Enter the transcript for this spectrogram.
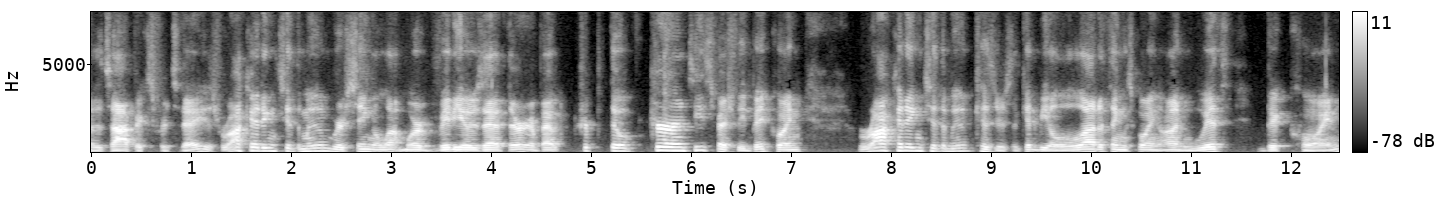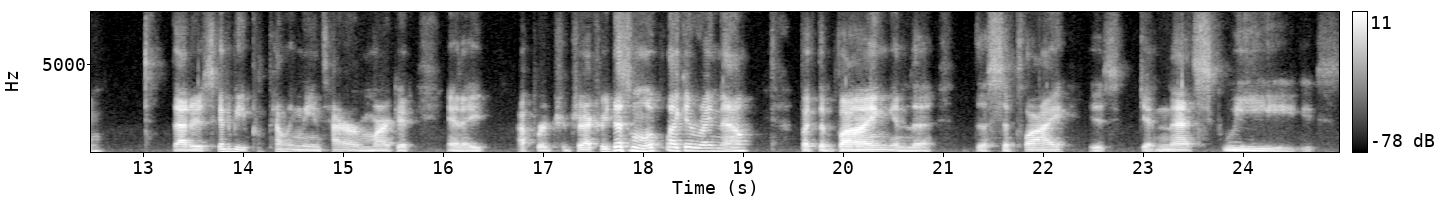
of the topics for today is rocketing to the moon. We're seeing a lot more videos out there about cryptocurrency, especially Bitcoin, rocketing to the moon because there's going to be a lot of things going on with Bitcoin that is going to be propelling the entire market in a upward trajectory. It doesn't look like it right now, but the buying and the the supply is getting that squeeze.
